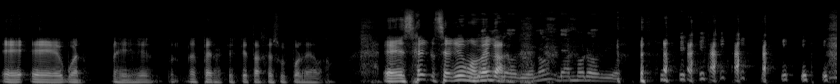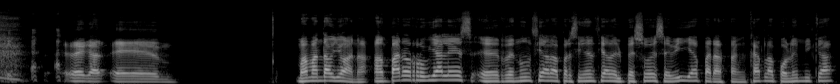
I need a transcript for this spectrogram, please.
Eh, eh, bueno, eh, espera, que es que está Jesús por ahí abajo. Eh, se- seguimos, De venga. amor-odio, ¿no? De amor-odio. Venga, eh, me ha mandado Joana. Amparo Rubiales renuncia a la presidencia del PSOE Sevilla para zanjar la polémica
